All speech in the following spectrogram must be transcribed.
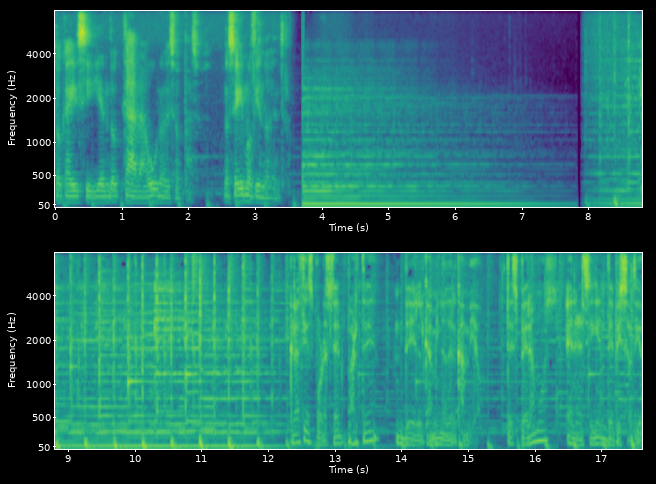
toca ir siguiendo cada uno de esos pasos. Nos seguimos viendo dentro. Gracias por ser parte del Camino del Cambio. Te esperamos en el siguiente episodio.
